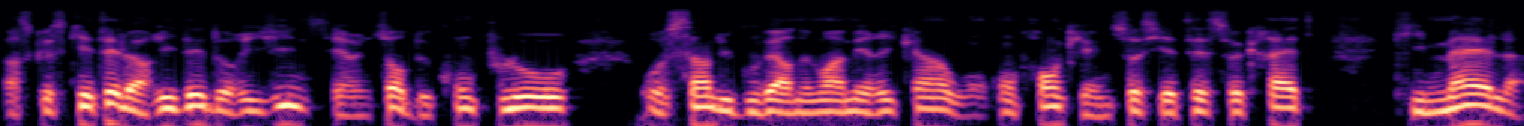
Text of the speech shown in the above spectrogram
parce que ce qui était leur idée d'origine, c'est une sorte de complot au sein du gouvernement américain où on comprend qu'il y a une société secrète qui mêle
